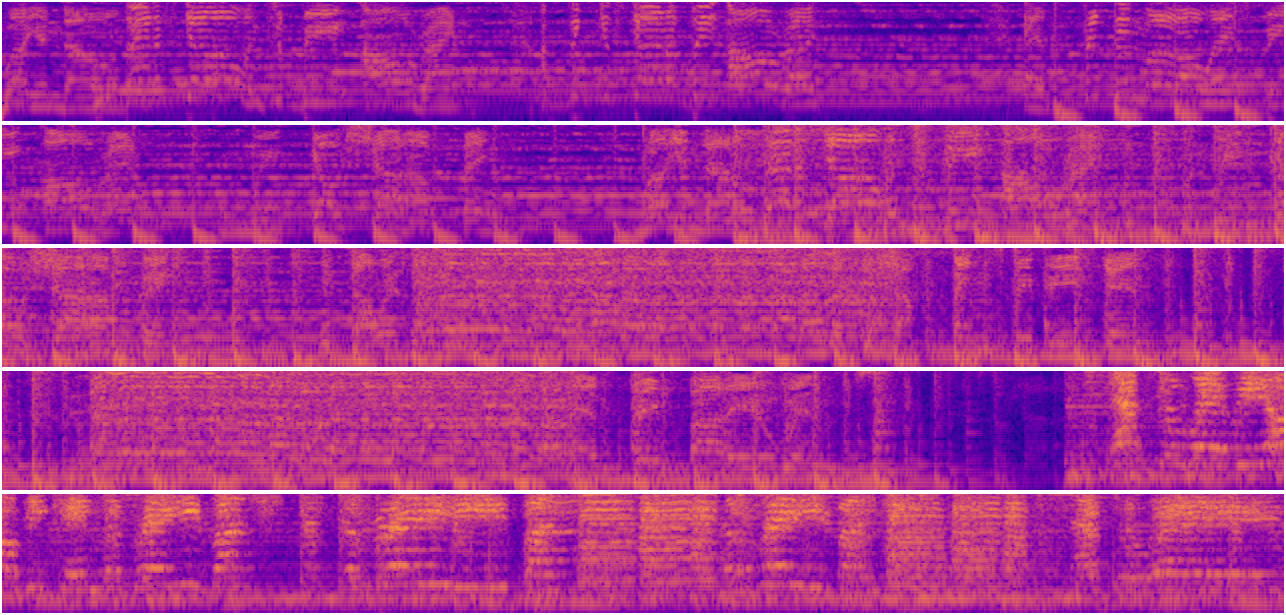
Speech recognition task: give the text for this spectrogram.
Well, you know that it's going to be alright. I think it's gonna be alright. Everything will became the Brady Bunch. The Brady Bunch. The Brady Bunch. That's the way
